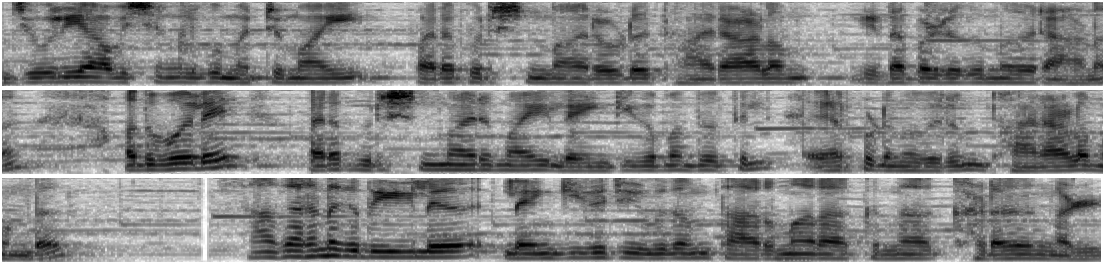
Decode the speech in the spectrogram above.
ജോലി ആവശ്യങ്ങൾക്കും മറ്റുമായി പരപുരുഷന്മാരോട് ധാരാളം ഇടപഴകുന്നവരാണ്. അതുപോലെ പരപുരുഷന്മാരുമായി ലൈംഗിക ബന്ധത്തിൽ ഏർപ്പെടുന്നവരും ധാരാളമുണ്ട്. സാധാരണഗതിയിൽ ലൈംഗിക ജീവിതം താറുമാറാക്കുന്ന ഘടകങ്ങൾ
